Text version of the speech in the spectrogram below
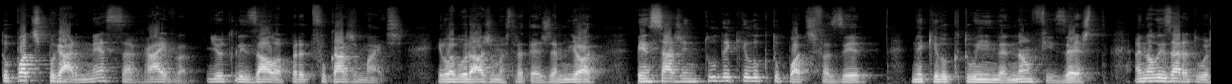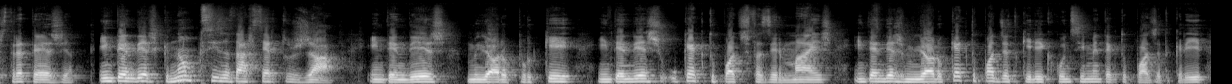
Tu podes pegar nessa raiva e utilizá-la para te focares mais, elaborares uma estratégia melhor pensares em tudo aquilo que tu podes fazer, naquilo que tu ainda não fizeste, analisar a tua estratégia, entenderes que não precisa dar certo já, entenderes melhor o porquê, entenderes o que é que tu podes fazer mais, entenderes melhor o que é que tu podes adquirir, que conhecimento é que tu podes adquirir,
